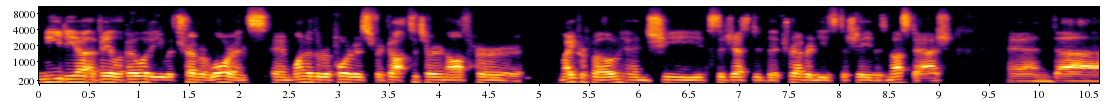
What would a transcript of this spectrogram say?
media availability with Trevor Lawrence, and one of the reporters forgot to turn off her microphone, and she suggested that Trevor needs to shave his mustache, and uh,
